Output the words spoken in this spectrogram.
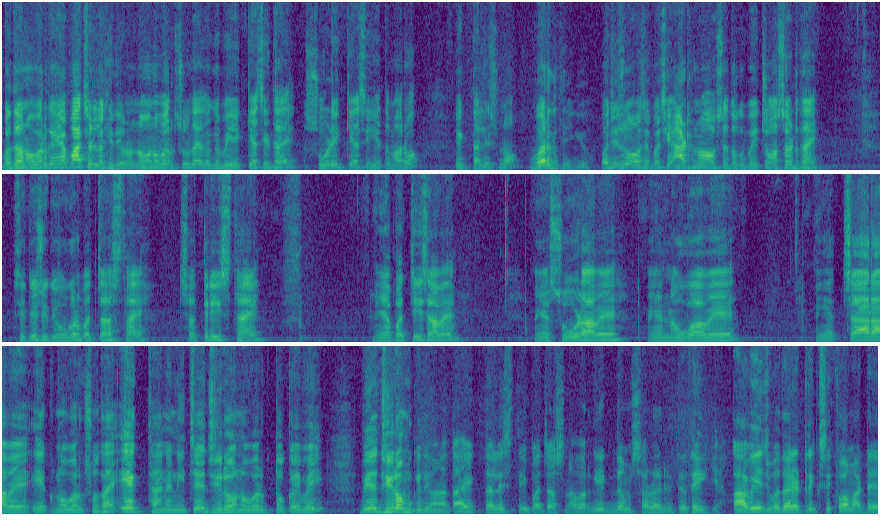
બધાનો વર્ગ અહીંયા પાછળ લખી દેવાનો. નવનો વર્ગ શું થાય? તો કે ભાઈ એક્યાસી થાય. સોળ એક્યાસી એ તમારો એકતાલીસનો વર્ગ થઈ ગયો. પછી શું આવશે? પછી આઠનો આવશે તો કે ભાઈ ચોસઠ થાય. સીધી સીધી ઓગણપચાસ થાય. છત્રીસ થાય. અહીંયા પચીસ આવે. અહીંયા સોળ આવે. અહીંયા નવ આવે. અહીંયા ચાર આવે, એકનો વર્ગ શું થાય? એક થાય અને નીચે જીરોનો વર્ગ. તો કઈ ભાઈ? બે જીરો મૂકી દેવાના. હતા એકતાલીસથી પચાસના વર્ગ એકદમ સરળ રીતે થઈ ગયા. આવી જ વધારે ટ્રીક શીખવા માટે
